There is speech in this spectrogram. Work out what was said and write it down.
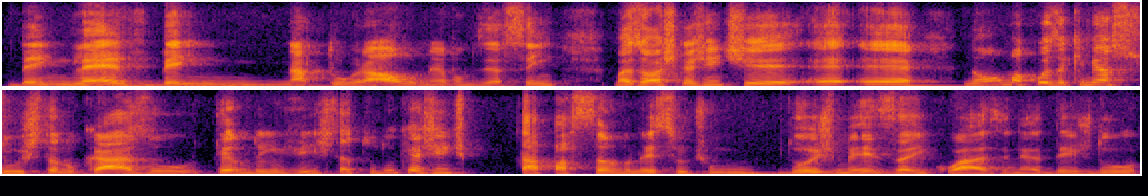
bem leve, bem natural, né, vamos dizer assim, mas eu acho que a gente é, é não é uma coisa que me assusta, no caso, tendo em vista tudo que a gente está passando nesse último dois meses aí quase, né, desde o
